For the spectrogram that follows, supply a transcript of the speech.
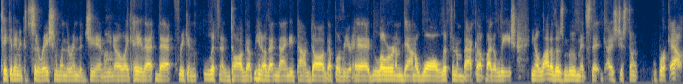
take it into consideration when they're in the gym you know like hey that that freaking lifting a dog up you know that 90 pound dog up over your head lowering them down a wall lifting them back up by the leash you know a lot of those movements that guys just don't work out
